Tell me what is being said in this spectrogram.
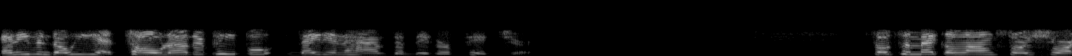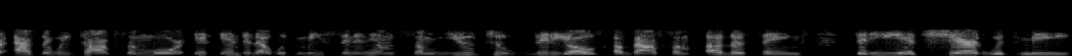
And even though he had told other people, they didn't have the bigger picture. So to make a long story short, after we talked some more, it ended up with me sending him some YouTube videos about some other things that he had shared with me.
